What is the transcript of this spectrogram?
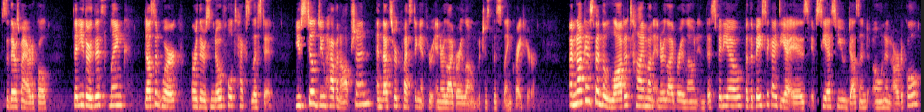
so there's my article, that either this link doesn't work or there's no full text listed, you still do have an option, and that's requesting it through Interlibrary Loan, which is this link right here. I'm not going to spend a lot of time on interlibrary loan in this video, but the basic idea is if CSU doesn't own an article,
